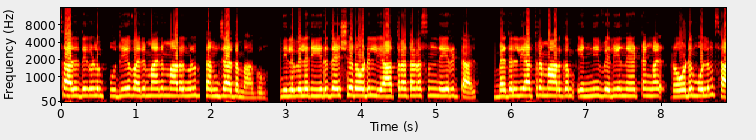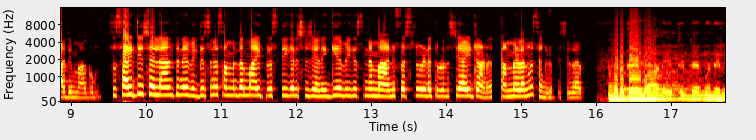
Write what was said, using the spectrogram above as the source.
സാധ്യതകളും പുതിയ വരുമാന മാർഗങ്ങളും സംജാതമാകും. നിലവിലെ തീരദേശ റോഡിൽ യാത്രാ തടസ്സം നേരിട്ടാൽ ബദൽ യാത്ര മാർഗം എന്നീ വലിയ നേട്ടങ്ങൾ റോഡ് മൂലം സാധ്യമാകും. സൊസൈറ്റി ചെല്ലാനത്തിന് വികസന സംബന്ധമായി പ്രസിദ്ധീകരിച്ച ജനകീയ വികസന മാനിഫെസ്റ്റോയുടെ തുടർച്ചയായിട്ടാണ് സമ്മേളനം സംഘടിപ്പിച്ചത്. നമ്മുടെ ദേവാലയത്തിന്റെ മുന്നിൽ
